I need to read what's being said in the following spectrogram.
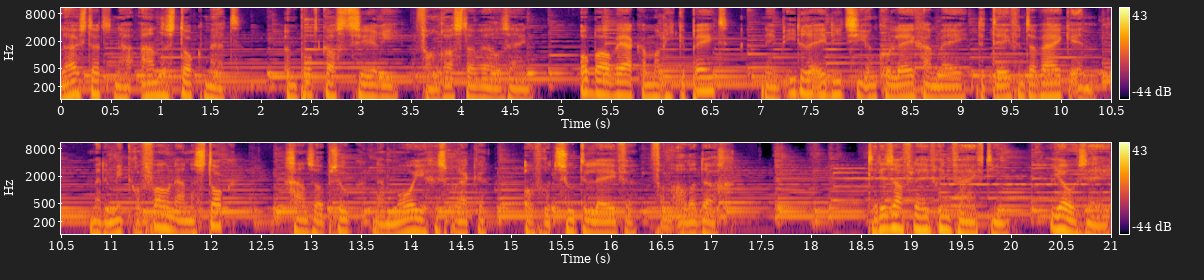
luistert naar Aan de Stok met, een podcastserie van Rasta Welzijn. Opbouwwerker Marieke Peet neemt iedere editie een collega mee de Deventerwijk in. Met een microfoon aan de stok gaan ze op zoek naar mooie gesprekken over het zoete leven van alle dag. Dit is aflevering 15, Jozee.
